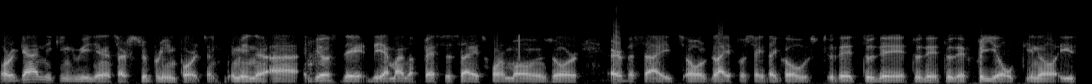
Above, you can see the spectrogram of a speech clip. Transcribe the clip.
organic ingredients are super important. I mean, uh, just the, the amount of pesticides, hormones, or herbicides or glyphosate that goes to the to the to the to the field, you know, is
